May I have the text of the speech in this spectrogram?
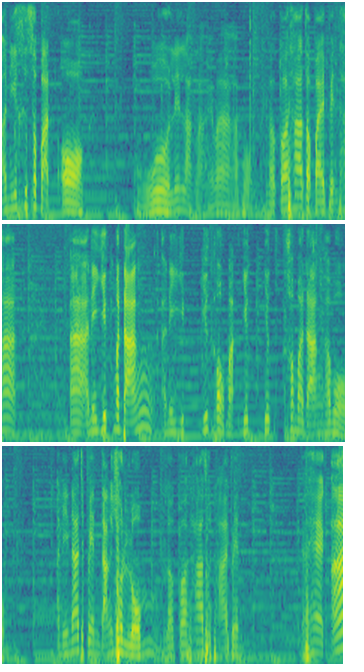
อันนี้คือสะบัดออกโหเล่นหลากหลายมากครับผม แล้วก็ท่าต่อไปเป็นท่า อ่า อันนี้ยึกมาดัง อันนี้ยึกยึกออกมา ยึกยึกเข้ามาดังครับผม อันนี้น่าจะเป็นดังชนล้ม แล้วก็ท่าสุดท้ายเป็นกระแทก อ่า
